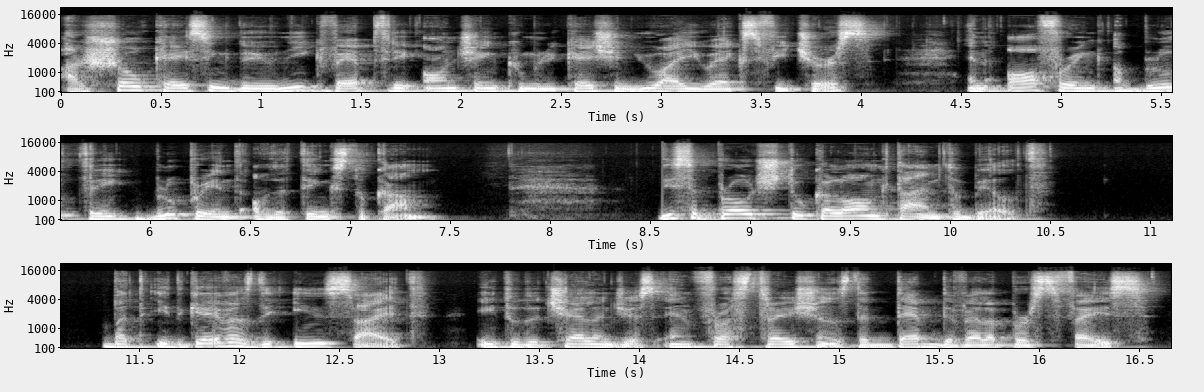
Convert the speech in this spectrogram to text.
are showcasing the unique Web3 on chain communication UI UX features and offering a blueprint of the things to come. This approach took a long time to build, but it gave us the insight into the challenges and frustrations that DApp developers face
